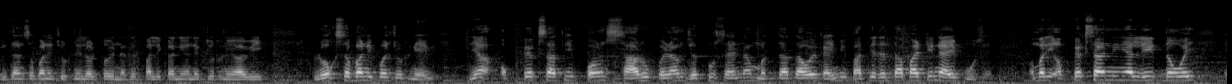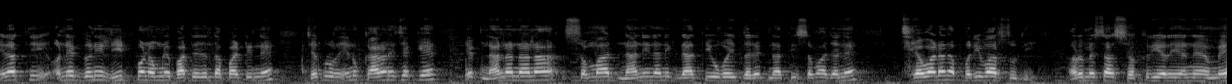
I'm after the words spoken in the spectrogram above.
વિધાનસભાની ચૂંટણી લડતો હોય, નગરપાલિકાની અનેક ચૂંટણીઓ આવી, લોકસભાની પણ ચૂંટણી આવી. જ્યાં અપેક્ષાથી પણ સારું પરિણામ જેતપુર શહેરના મતદાતાઓએ કાયમી ભારતીય જનતા પાર્ટીને આપ્યું છે. અમારી અપેક્ષાની ત્યાં લીડ ન હોય, એનાથી અનેક ગણી લીડ પણ અમને ભારતીય જનતા પાર્ટીને જેતપુર એનું કારણ એ છે કે એક નાના નાના સમાજ, નાની નાની જ્ઞાતિઓ હોય, દરેક જ્ઞાતિ સમાજ અને છેવાડાના પરિવાર સુધી હંમેશા સક્રિય રહી અને અમે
